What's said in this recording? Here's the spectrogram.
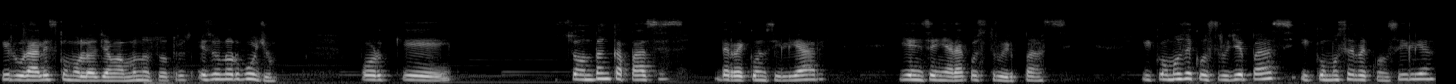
y rurales como las llamamos nosotros es un orgullo porque son tan capaces de reconciliar y enseñar a construir paz. ¿Y cómo se construye paz y cómo se reconcilia?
